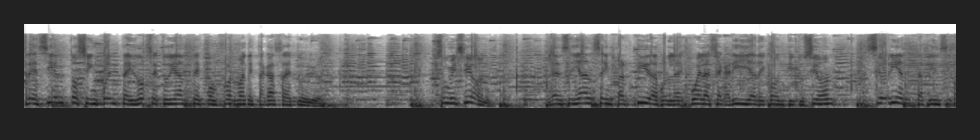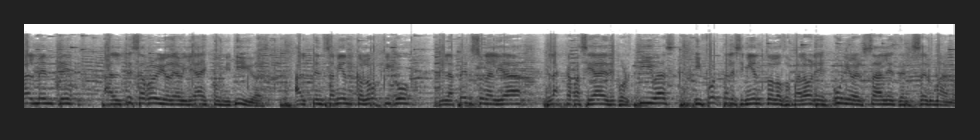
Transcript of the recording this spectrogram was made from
352 estudiantes conforman esta casa de estudios. Su misión, la enseñanza impartida por la Escuela Chacarilla de Constitución se orienta principalmente al desarrollo de habilidades cognitivas, al pensamiento lógico, de la personalidad, las capacidades deportivas y fortalecimiento de los valores universales del ser humano.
